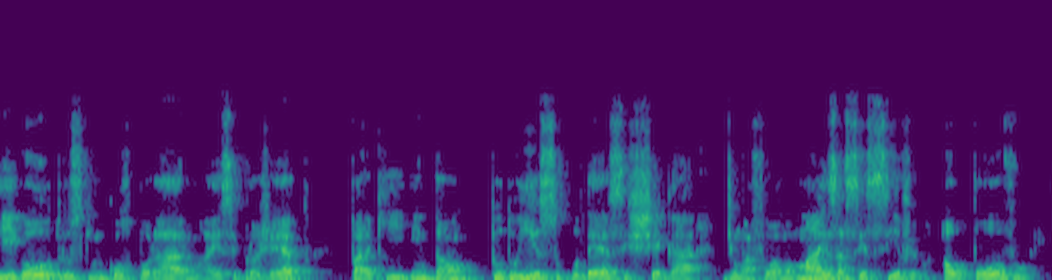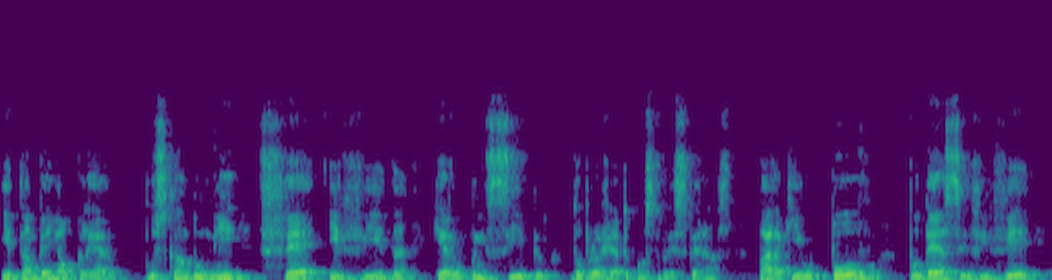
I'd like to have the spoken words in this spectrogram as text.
e outros que incorporaram a esse projeto para que então tudo isso pudesse chegar de uma forma mais acessível ao povo e também ao clero, buscando unir fé e vida, que era o princípio do projeto Construir Esperança, para que o povo pudesse viver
